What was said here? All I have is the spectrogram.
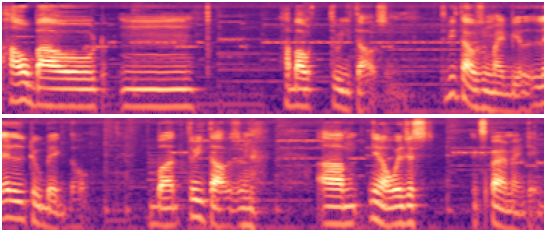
how about um, how about 3000 3000 might be a little too big though. But 3000 um, you know we'll just experimenting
